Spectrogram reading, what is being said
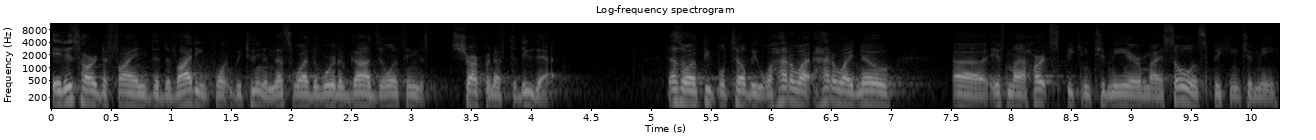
it is hard to find the dividing point between them. That's why the Word of God is the only thing that's sharp enough to do that. That's why people tell me, well, how do I, how do I know uh, if my heart's speaking to me or my soul is speaking to me?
